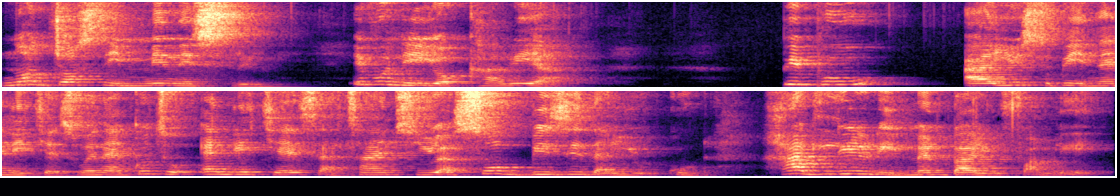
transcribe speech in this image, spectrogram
not just in ministry, even in your career. People I used to be in NHS. When I go to NHS at times, you are so busy that you could hardly remember your family.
